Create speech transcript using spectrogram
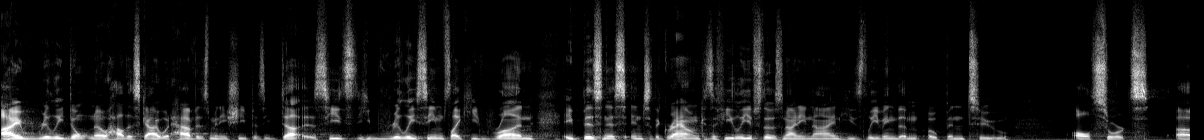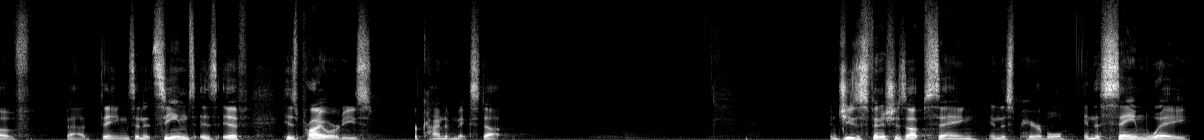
I really don't know how this guy would have as many sheep as he does. He's, he really seems like he'd run a business into the ground because if he leaves those 99, he's leaving them open to all sorts of bad things. And it seems as if his priorities are kind of mixed up. And Jesus finishes up saying in this parable, In the same way,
